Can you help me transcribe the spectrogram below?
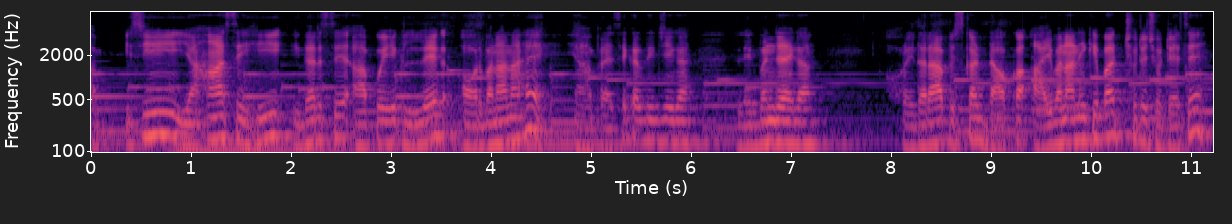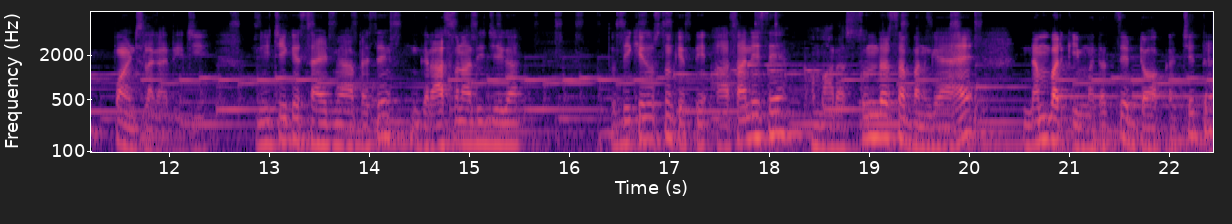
अब इसी यहाँ से ही इधर से आपको एक लेग और बनाना है। यहाँ पर ऐसे कर दीजिएगा। लेग बन जाएगा। और इधर आप इसका डाव का आई बनाने के बाद छोटे छोटे ऐसे पॉइंट्स लगा दीजिए। नीचे के साइड में आप ऐसे ग्रास बना दीजिएगा। तो देखिए दोस्तों, कितनी आसानी से हमारा सुंदर सा बन गया है नंबर की मदद से डॉग का चित्र।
